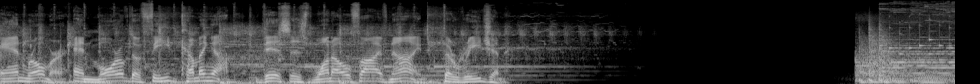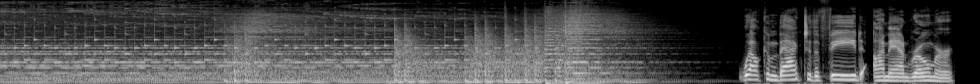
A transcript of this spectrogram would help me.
Ann Rohmer and more of the feed coming up. This is 1059 The Region. Welcome back to the feed. I'm Ann Rohmer.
